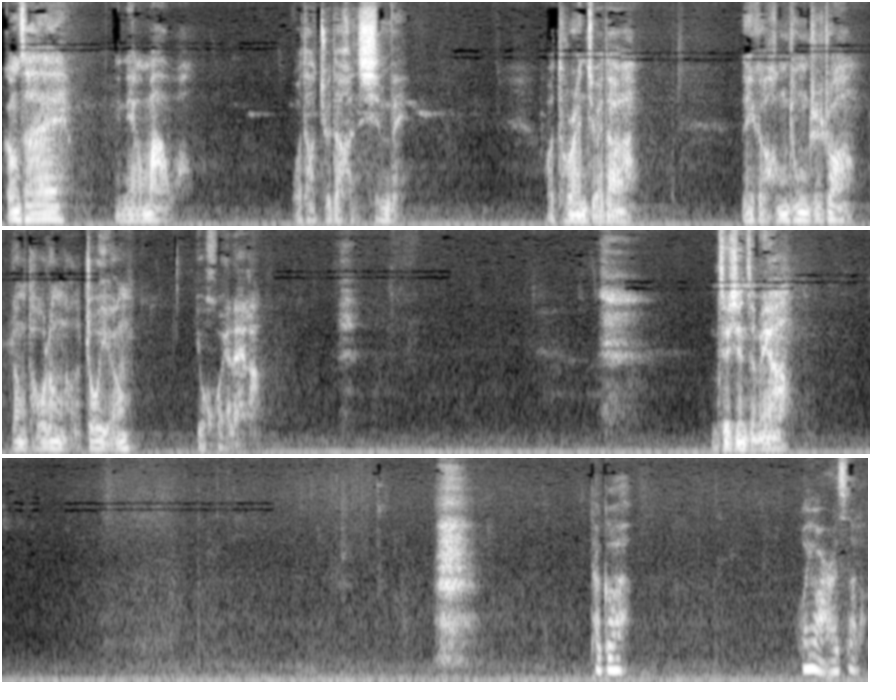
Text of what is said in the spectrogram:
刚才你那样骂我，我倒觉得很欣慰。我突然觉得，那个横冲直撞、愣头愣脑的周莹又回来了。你最近怎么样？大哥，我有儿子了。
